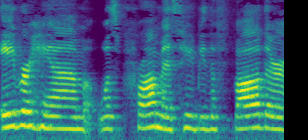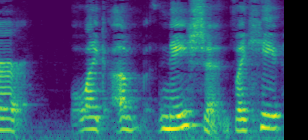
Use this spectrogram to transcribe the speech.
Abraham was promised he'd be the father like of nations. Like he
